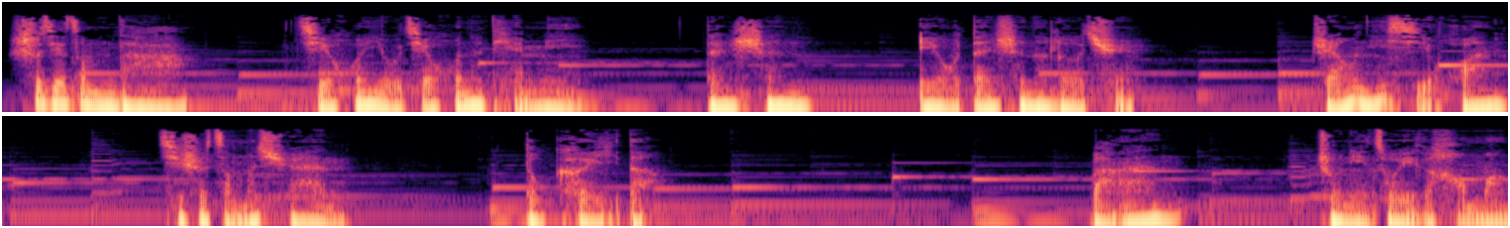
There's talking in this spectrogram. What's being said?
世界这么大，结婚有结婚的甜蜜，单身。也有单身的乐趣，只要你喜欢，其实怎么选都可以的。晚安，祝你做一个好梦。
